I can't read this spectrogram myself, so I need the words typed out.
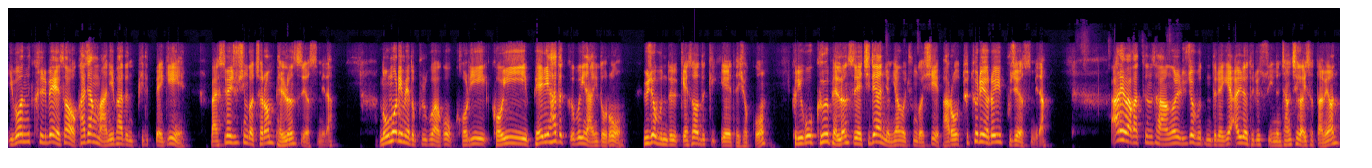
이번 클베에서 가장 많이 받은 피드백이 말씀해주신 것처럼 밸런스였습니다. normal임에도 불구하고 거리, 거의 very hard급의 난이도로 유저분들께서 느끼게 되셨고, 그리고 그 밸런스에 지대한 영향을 준 것이 바로 튜토리얼의 부재였습니다. 아래와 같은 사항을 유저분들에게 알려드릴 수 있는 장치가 있었다면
